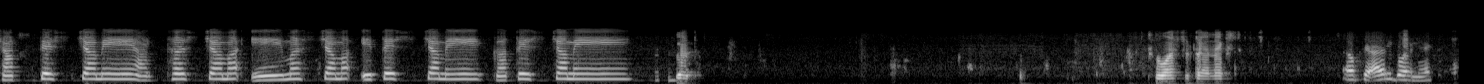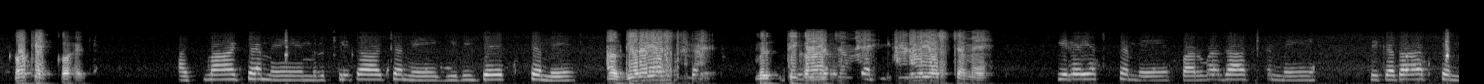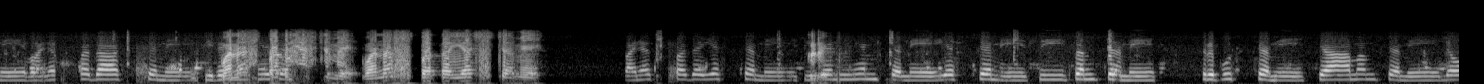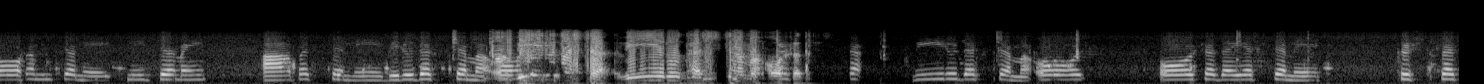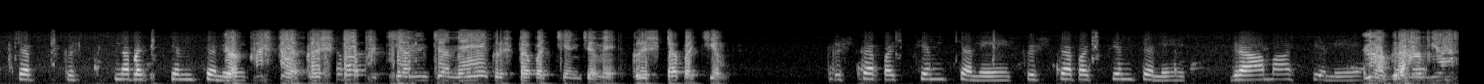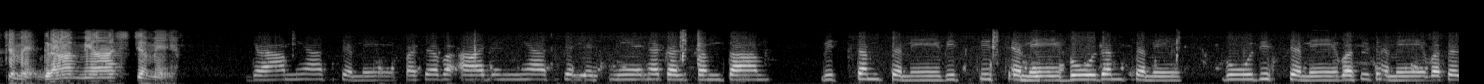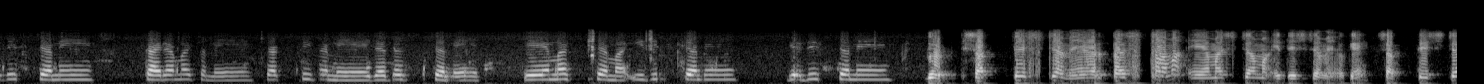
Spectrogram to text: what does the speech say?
शक्तिश्च मे अर्थश्च म एमश्च म इतिश्च मे गतिश्च मे Who wants to try next? Okay, I'll go next. Okay, go ahead. अस्मा च मे मृत्तिका च मे गिरिजे च मे गिरयश्च मे मृत्तिका च मे गिरयश्च मे गिरयश्च मे पर्वताश्च मे सिकताश्च मे वनस्पदाश्च मे वनस्पतयश्च मे वनस्पतयश्च मे हिरण्यं च मे यश्च मे सीसं च मे त्रिपुश्च मे श्यामं च मे लोहं च मे अग्नि च मे आपश्च मे विरुधश्च म वीरुधश्च म ओषधयश्च मे कृष्णश्च कृष्णपत्यं च मे। कृष्टपच्यं च मे कृष्टपच्यं च मे कृष्टपच्यं कृष्टपच्यं च मे कृष्टपच्यं च मे ग्रामाश्च मे। ग्राम्याश्च मे ग्राम्याश्च मे। ग्राम्याश्च मे पशव आरण्याश्च यज्ञेन कल्पन्ताम् वित्तं च मे वित्तिश्च मे भूतं च मे भूदिश्च मे वसु च मे वसतिश्च मे करम च मे शक्ति च मे रथश्च मे हेमश्च म इदिश्च मे यदिश्च मे शक्तिश्च मे अर्थश्च म एमश्च म इतिश्च मे ओके शक्तिश्च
